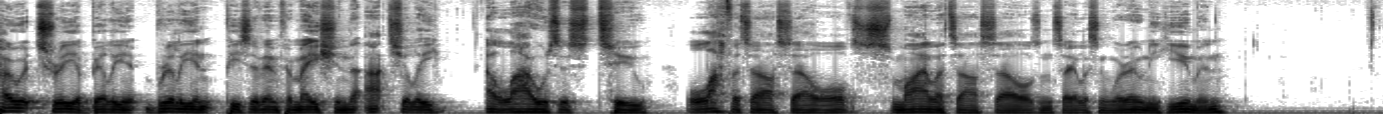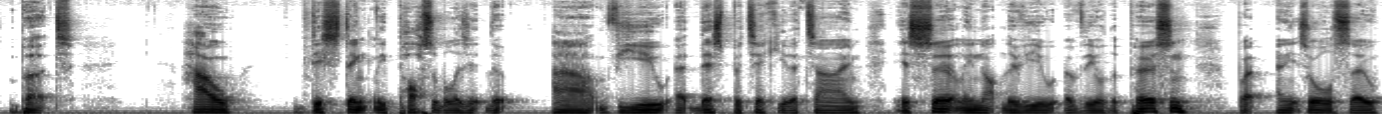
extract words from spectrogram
poetry, a brilliant, brilliant piece of information that actually allows us to laugh at ourselves, smile at ourselves, and say, listen, we're only human but how distinctly possible is it that our view at this particular time is certainly not the view of the other person, but and it's also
